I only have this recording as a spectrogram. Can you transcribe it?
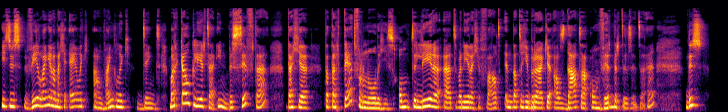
is dus veel langer dan dat je eigenlijk aanvankelijk denkt. Maar calculeer dat in. Besef dat, dat je, dat daar tijd voor nodig is om te leren uit wanneer dat je faalt en dat te gebruiken als data om verder te zetten. Hè? Dus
